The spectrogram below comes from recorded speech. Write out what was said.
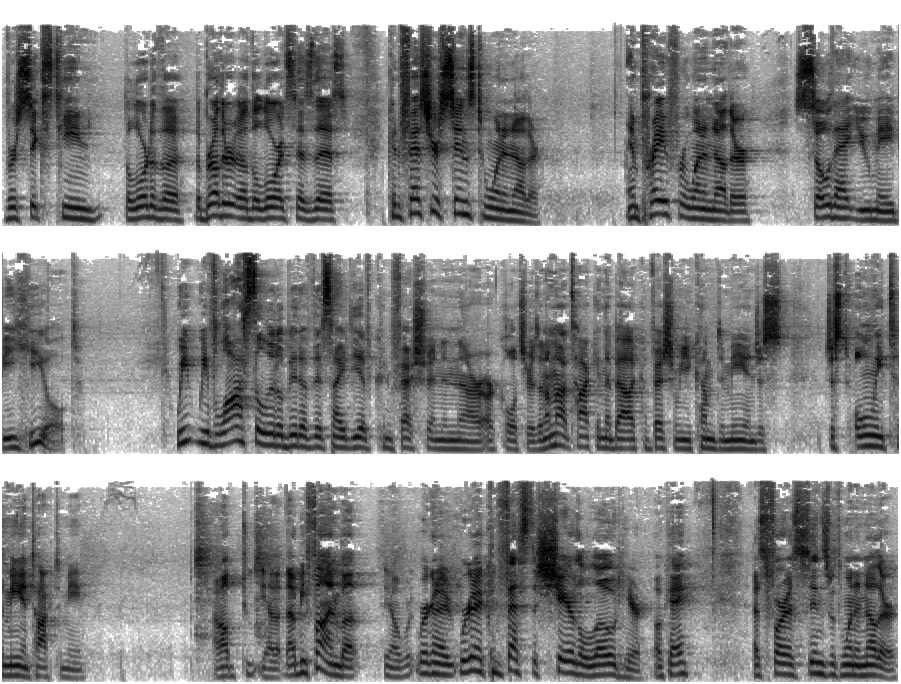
verse 16, the Lord of the, the brother of the Lord says this Confess your sins to one another and pray for one another so that you may be healed we, we've lost a little bit of this idea of confession in our, our cultures. And I'm not talking about confession where you come to me and just, just only to me and talk to me. I'll, yeah, that'd be fun, but you know, we're gonna we're gonna confess to share the load here, okay? As far as sins with one another,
